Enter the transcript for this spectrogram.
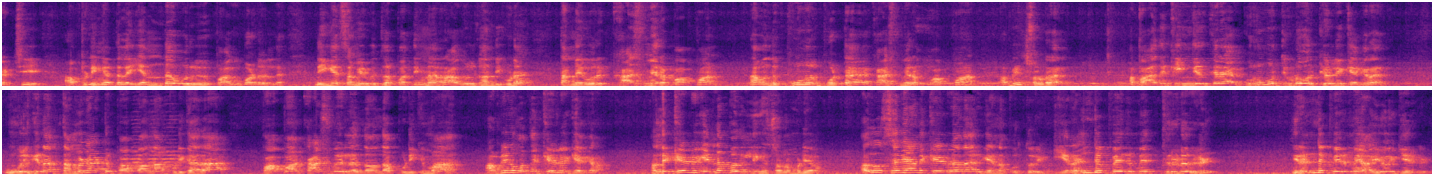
கட்சி அப்படிங்கிறதுல எந்த ஒரு பாகுபாடும் இல்லை. நீங்கள் சமீபத்தில் பார்த்தீங்கன்னா ராகுல் காந்தி கூட தன்னை ஒரு காஷ்மீரை பார்ப்பான் நான் வந்து பூணூல் போட்ட காஷ்மீரை பார்ப்பான் அப்படின்னு சொல்றாரு. அப்போ அதுக்கு இங்க இருக்கிற குருமூர்த்தி கூட ஒரு கேள்வி கேட்கிறாரு உங்களுக்கு என்ன தமிழ்நாட்டு பாப்பா தான் பிடிக்காதா? பாப்பா காஷ்மீர்ல இருந்தவன் தான் பிடிக்குமா? அப்படின்னு ஒருத்தன் கேள்வி கேட்கறான் அந்த கேள்விக்கு என்ன பதில் நீங்க சொல்ல முடியும்? அதுவும் சரியான கேள்வியா தான் இருக்கு என்ன பொறுத்தவரைக்கும். இரண்டு பேருமே திருடர்கள். இரண்டு பேருமே அயோக்கியர்கள்.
